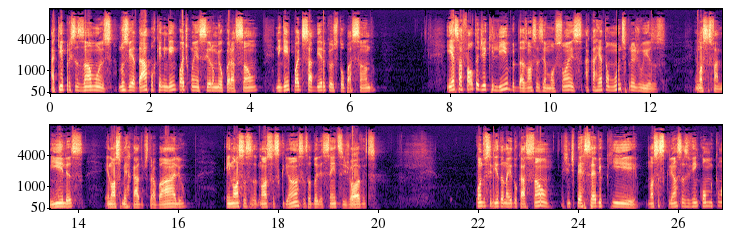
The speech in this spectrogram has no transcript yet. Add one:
aqui precisamos nos vedar porque ninguém pode conhecer o meu coração, ninguém pode saber o que eu estou passando. E essa falta de equilíbrio das nossas emoções acarreta muitos prejuízos em nossas famílias, em nosso mercado de trabalho, em nossas, nossas crianças, adolescentes e jovens. Quando se lida na educação, a gente percebe que nossas crianças vivem como que um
